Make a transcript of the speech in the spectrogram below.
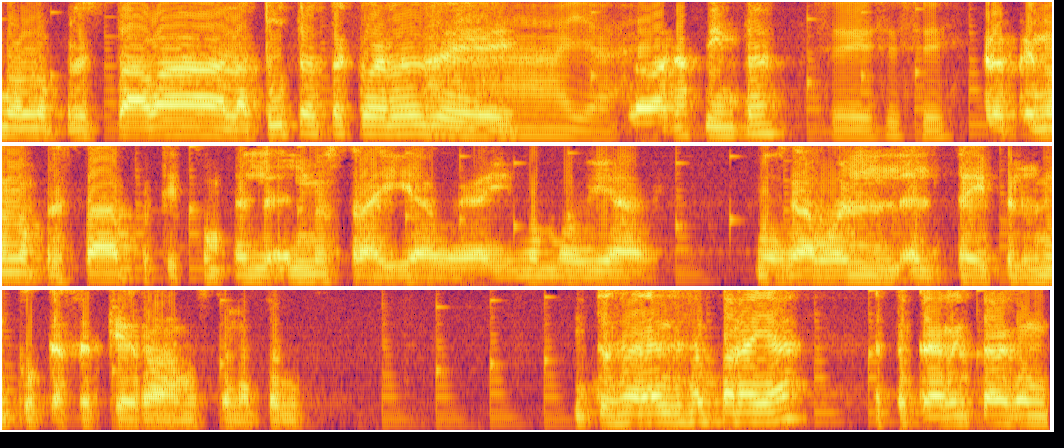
nos lo prestaba la tuta, ¿te acuerdas de ah, ya. la baja pinta? Sí, sí, sí. Creo que no lo prestaba porque él, nos traía, güey, ahí nos movía, Nos grabó el, el, tape, el único cassette que grabamos con Atómico. Entonces se fue para allá a tocar guitarra con,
